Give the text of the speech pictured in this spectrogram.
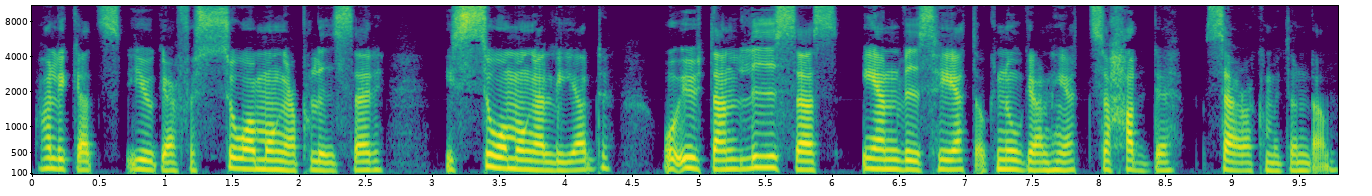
har lyckats ljuga för så många poliser i så många led och utan Lisas envishet och noggrannhet så hade Sarah kommit undan.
